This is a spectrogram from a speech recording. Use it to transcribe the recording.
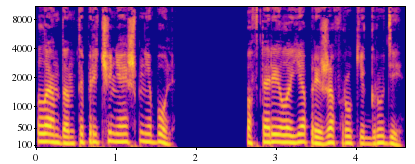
Лэндон, ты причиняешь мне боль», — повторила я, прижав руки к груди.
